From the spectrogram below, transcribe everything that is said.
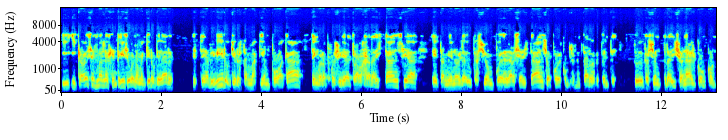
y, cada vez es más la gente que dice, bueno, me quiero quedar este, a vivir o quiero estar más tiempo acá, tengo la posibilidad de trabajar a distancia, eh, también hoy la educación puede darse a distancia o podés complementar de repente tu educación tradicional con, con,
